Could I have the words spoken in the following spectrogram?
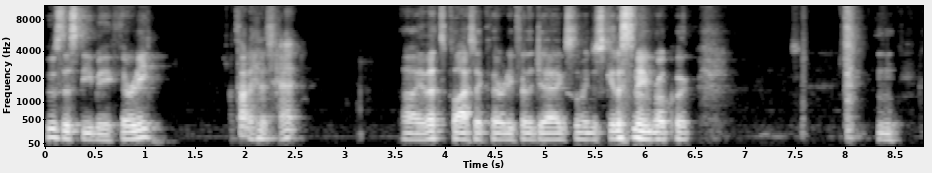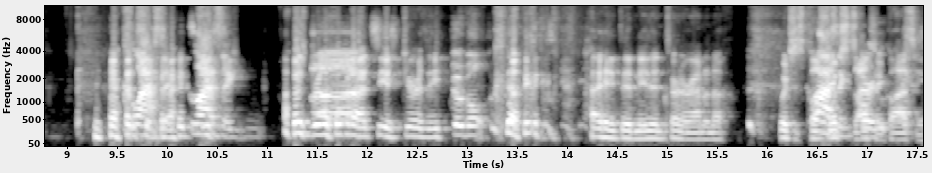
Who's this DB? 30? I thought it hit his head. Oh, yeah, that's classic 30 for the Jags. Let me just get his name real quick. Hmm. Classic, classic. I was really hoping Uh, I'd see his jersey. Google. I didn't. He didn't turn around enough, which is cla- Classic which is also classic.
